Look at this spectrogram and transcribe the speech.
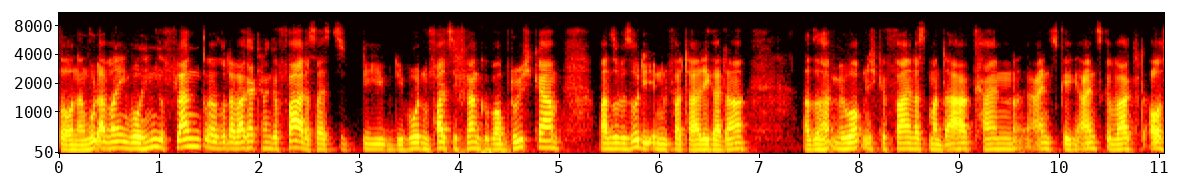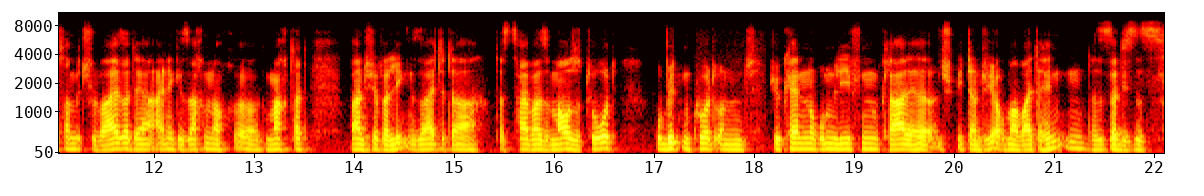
So, und dann wurde einfach irgendwo hingeflankt oder so, da war gar keine Gefahr. Das heißt, die, die wurden, falls die Flanke überhaupt durchkam, waren sowieso die Innenverteidiger da. Also hat mir überhaupt nicht gefallen, dass man da kein 1 gegen 1 gewagt hat, außer Mitchell Weiser, der einige Sachen noch äh, gemacht hat. War natürlich auf der linken Seite da das teilweise mausetot wo Bittenkurt und Buchanan rumliefen. Klar, der spielt natürlich auch immer weiter hinten. Das ist ja dieses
